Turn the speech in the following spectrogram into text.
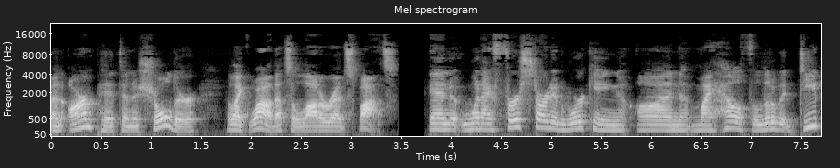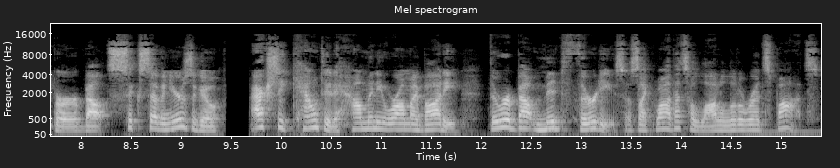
an armpit and a shoulder, like, wow, that's a lot of red spots. And when I first started working on my health a little bit deeper, about six, seven years ago, I actually counted how many were on my body. There were about mid 30s. I was like, wow, that's a lot of little red spots.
